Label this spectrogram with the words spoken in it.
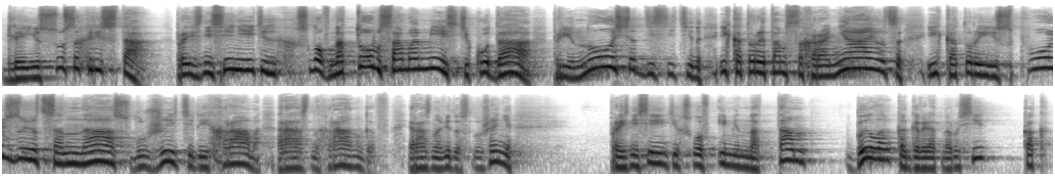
Для Иисуса Христа произнесение этих слов на том самом месте, куда приносят десятины, и которые там сохраняются, и которые используются на служителей храма разных рангов и разного вида служения, произнесение этих слов именно там было, как говорят на Руси, как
